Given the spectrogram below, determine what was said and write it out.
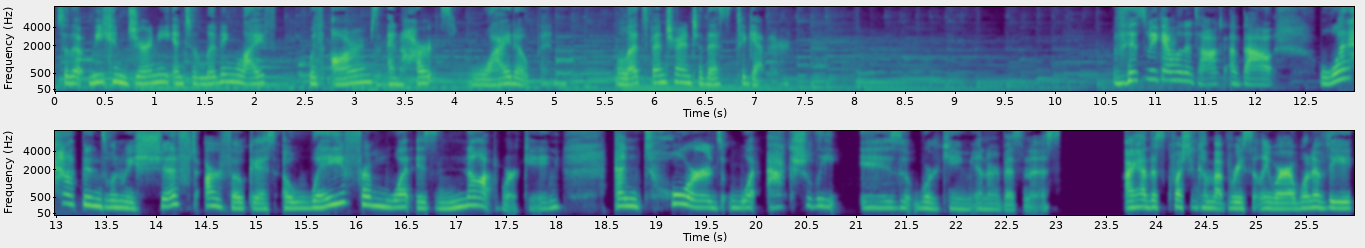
so that we can journey into living life with arms and hearts wide open. Let's venture into this together. This week, I want to talk about what happens when we shift our focus away from what is not working and towards what actually is working in our business. I had this question come up recently where one of the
